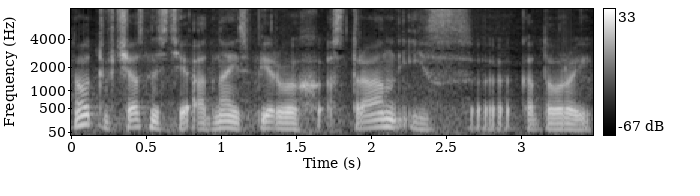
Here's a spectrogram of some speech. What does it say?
Ну вот, в частности, одна из первых стран, из э, которой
